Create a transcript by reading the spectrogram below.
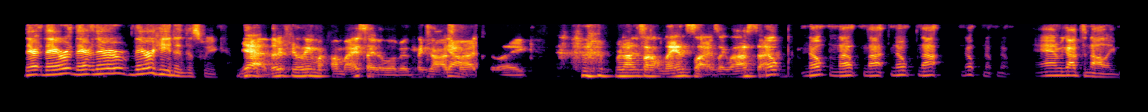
They're they're they're they're they're heated this week. yeah they're feeling on my side a little bit like not as Yeah. much like we're not it's not landslides like last time Nope, nope, nope, not nope, not nope, nope, nope. And we got Denali.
